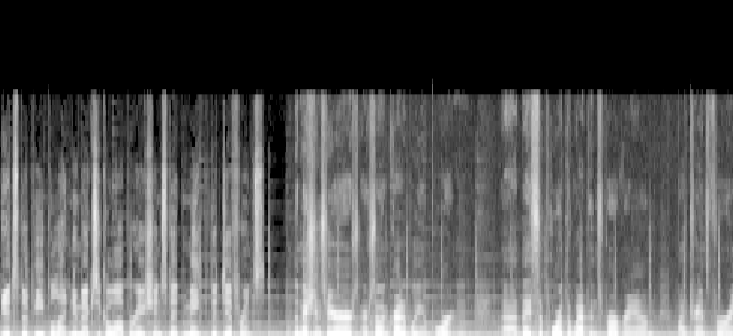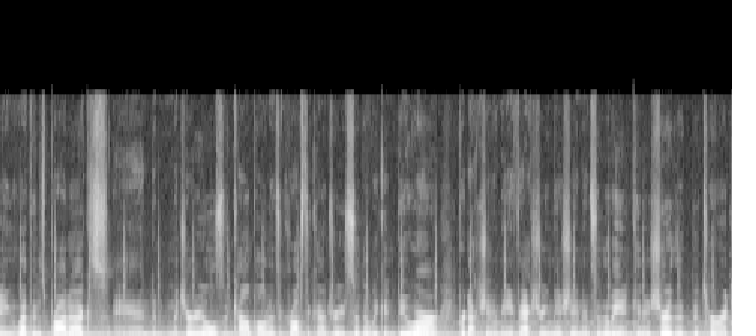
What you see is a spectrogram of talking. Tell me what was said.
It's the people at New Mexico operations that make the difference. The missions here are, are so incredibly important. Uh, they support the weapons program by transferring weapons products and materials and components across the country so that we can do our production and manufacturing mission and so that we can ensure that the deterrent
